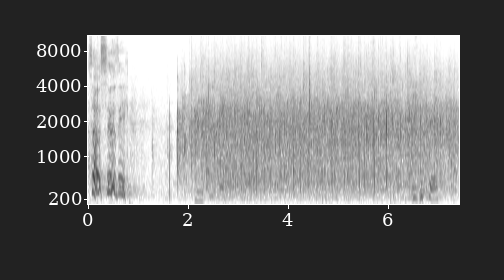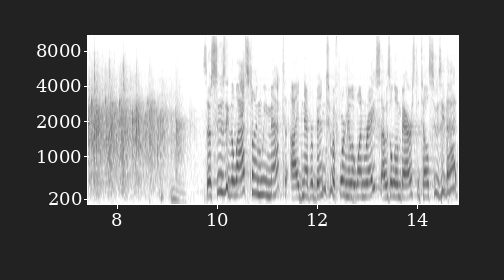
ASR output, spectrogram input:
so Susie. Thank you. So Susie, the last time we met, I'd never been to a Formula One race. I was a little embarrassed to tell Susie that.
